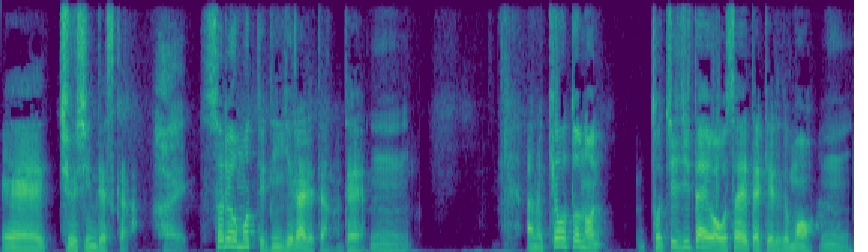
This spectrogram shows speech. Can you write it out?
えー中心ですから、はい。それを持って逃げられたので、うん。あの、京都の土地自体は抑えたけれども、うん。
